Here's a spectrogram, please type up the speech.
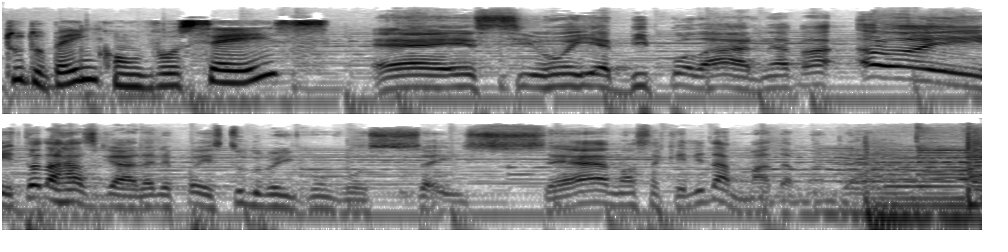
Tudo bem com vocês? É, esse oi é bipolar, né? Fala, oi, toda rasgada, depois tudo bem com vocês. É a nossa querida amada Amanda.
